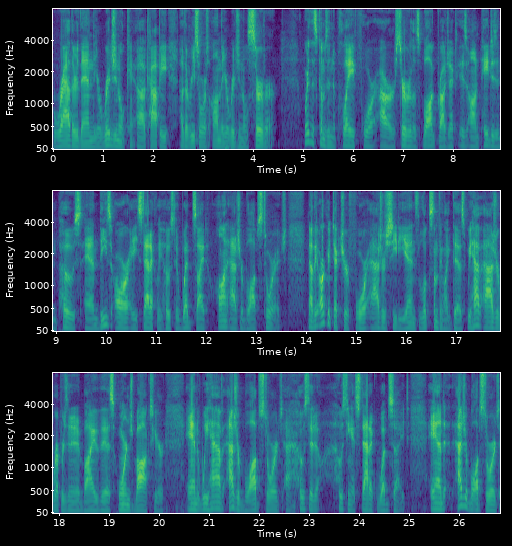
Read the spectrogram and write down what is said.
rather than the original uh, copy of the resource on the original server. Where this comes into play for our serverless blog project is on Pages and Posts, and these are a statically hosted website on Azure Blob Storage. Now, the architecture for Azure CDNs looks something like this. We have Azure represented by this orange box here, and we have Azure Blob Storage uh, hosted hosting a static website. And Azure Blob Storage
